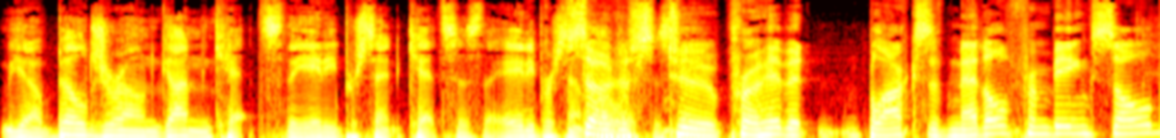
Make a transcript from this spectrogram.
you know build your own gun kits, the eighty percent kits is the eighty percent. so just to prohibit blocks of metal from being sold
